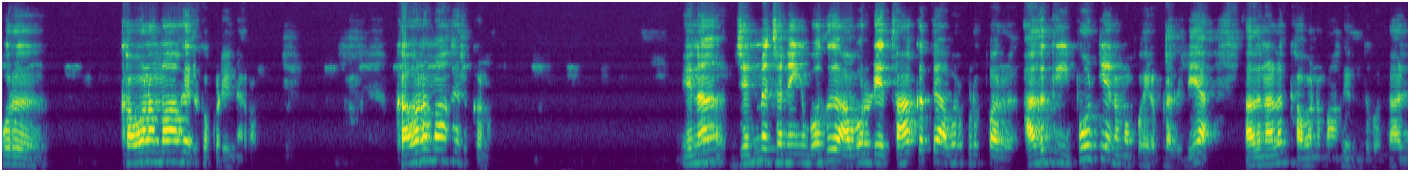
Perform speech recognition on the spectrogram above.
ஒரு கவனமாக இருக்கக்கூடிய நேரம். கவனமாக இருக்கணும். ஏன்னா ஜென்ம சென்னைங்கும் போது அவருடைய தாக்கத்தை அவர் கொடுப்பாரு. அதுக்கு போட்டியா நம்ம போயிடக்கூடாது இல்லையா? அதனால கவனமாக இருந்து கொண்டால்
